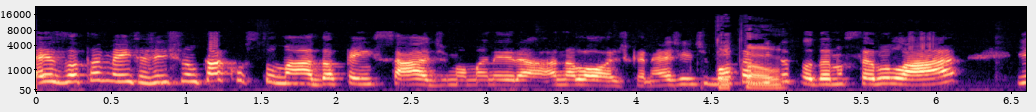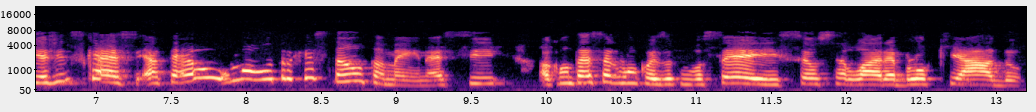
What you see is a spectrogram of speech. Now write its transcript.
Exatamente, a gente não está acostumado a pensar de uma maneira analógica, né? A gente bota Total. a vida toda no celular e a gente esquece. Até uma outra questão também, né? Se acontece alguma coisa com você e seu celular é bloqueado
